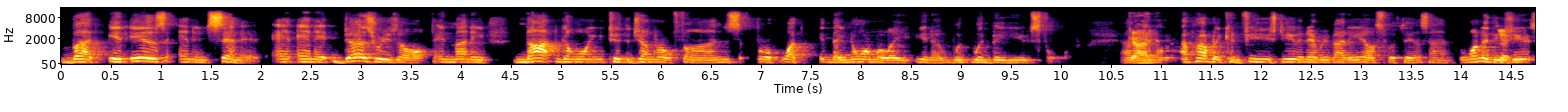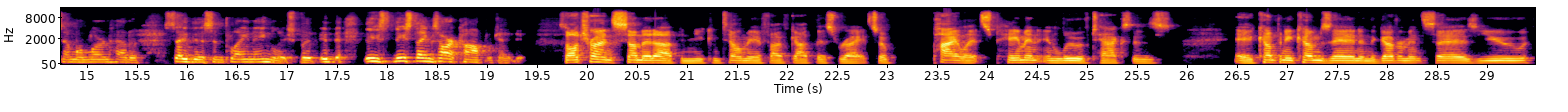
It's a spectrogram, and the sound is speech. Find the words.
but it is an incentive, and, and it does result in money not going to the general funds for what they normally, you know, would, would be used for. Uh, and I, I, probably confused you and everybody else with this. I, one of these yeah. years, I'm going to learn how to say this in plain English, but it, these these things are complicated. So I'll try and sum it up, and you can tell me if I've got this right. So pilots, payment in lieu of taxes. A company comes in and the government says you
